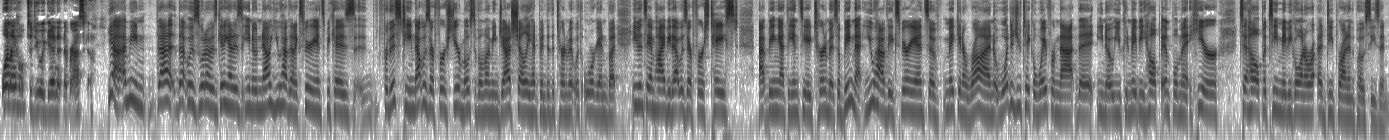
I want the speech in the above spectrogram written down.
one I hope to do again at Nebraska. Yeah, I mean that that was what I was getting at is you know now you have that experience because uh, for this team that was their first year most of them. I mean Jaz Shelley had been to the tournament with Oregon, but even Sam Haiby that was their first taste at being at the NCAA tournament. So being that you have the experience of making a run, what did you take away from that that you know you can maybe help implement here to help a team maybe go on a, a deep run in the postseason?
